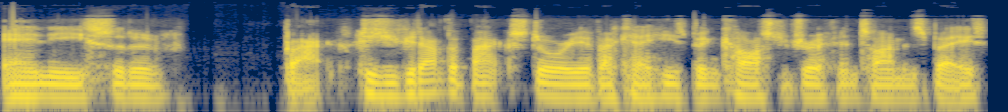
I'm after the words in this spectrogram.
any sort of back because you could have the backstory of okay he's been cast adrift in time and space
